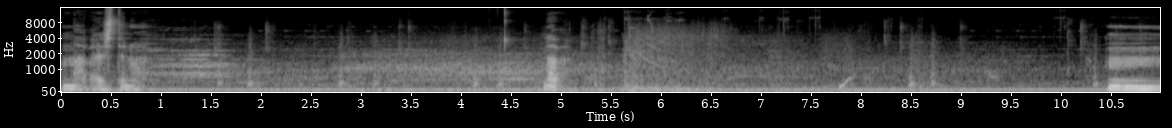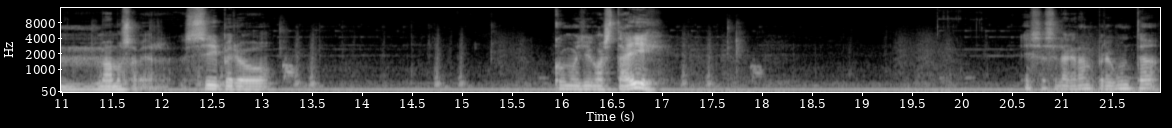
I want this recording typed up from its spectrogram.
Nada, este no. Nada. Mm, vamos a ver. Sí, pero... ¿Cómo llego hasta ahí? Esa es la gran pregunta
